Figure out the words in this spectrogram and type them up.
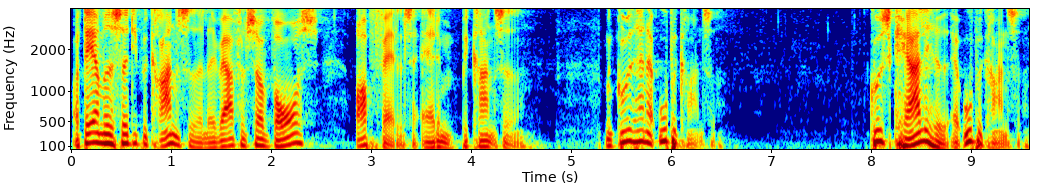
Og dermed så er de begrænsede, eller i hvert fald så er vores opfattelse af dem begrænsede. Men Gud han er ubegrænset. Guds kærlighed er ubegrænset.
